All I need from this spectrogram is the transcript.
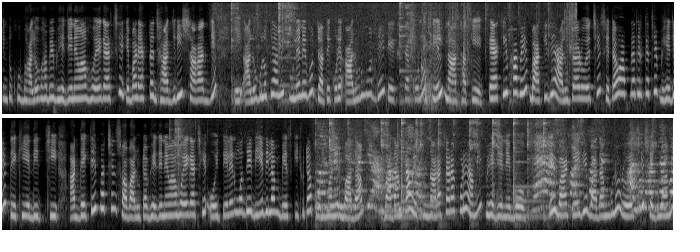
কিন্তু খুব ভালোভাবে ভেজে নেওয়া হয়ে গেছে। এবার একটা ঝাঁঝরির সাহায্যে এই আলুগুলোকে আমি তুলে নেব যাতে করে আলুর মধ্যে এক্সট্রা কোনো তেল না থাকে। একইভাবে বাকি যে আলুটা রয়েছে সেটাও আপনাদের কাছে ভেজে দেখিয়ে দিচ্ছি। আর দেখতেই পাচ্ছেন সব আলুটা ভেজে নেওয়া হয়ে গেছে। ওই তেলের মধ্যে দিয়ে দিলাম বেশ কিছুটা পরিমাণের বাদাম। বাদামটাও একটু নাড়াচাড়া করে আমি ভেজে নেব। এবার এই যে বাদামগুলো রয়েছে সেগুলো আমি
